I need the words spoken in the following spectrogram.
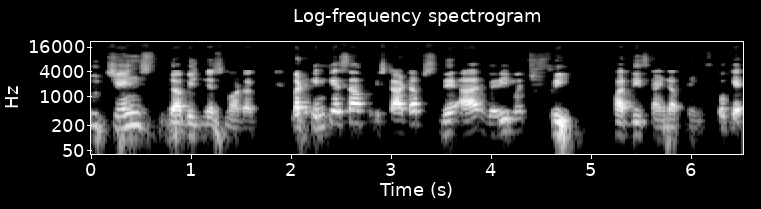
to change the business model. But in case of startups, they are very much free for these kind of things. Okay,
